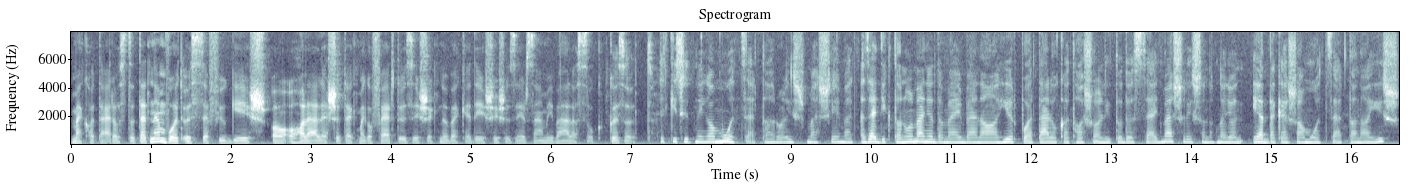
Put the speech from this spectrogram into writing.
meghatározta. Tehát nem volt összefüggés a, a halálesetek meg a fertőzések növekedés és az érzelmi válaszok között. Egy kicsit még a módszertanról is mesél, mert az egyik tanulmányod, amelyben a hírportálokat hasonlítod össze egymással, és annak nagyon érdekes a módszertana is.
